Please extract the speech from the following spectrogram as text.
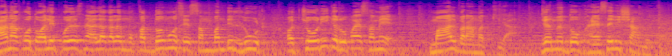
थाना कोतवाली पुलिस ने अलग अलग मुकदमों से संबंधित लूट और चोरी के रुपए समेत माल बरामद किया जिसमें दो भैंसे भी शामिल हैं।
